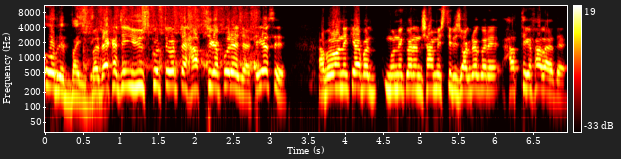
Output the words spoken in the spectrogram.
ওরে ভাই। ভাই দেখা যায় ইউজ করতে করতে হাত থেকে পড়ে যায় ঠিক আছে? আবার অনেকে আবার মনে করেন স্বামী স্ত্রী ঝগড়া করে হাত থেকে ফালা দেয়।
